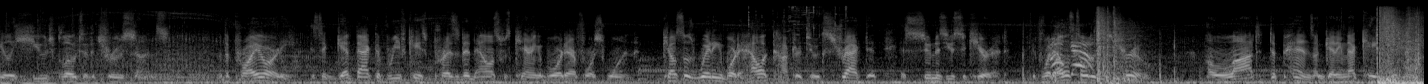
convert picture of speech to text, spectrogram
deal a huge blow to the True Sons. But the priority is to get back the briefcase President Ellis was carrying aboard Air Force One. Kelso's waiting aboard a helicopter to extract it as soon as you secure it. If what Ellis told us is true, a lot depends on getting that case to him.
